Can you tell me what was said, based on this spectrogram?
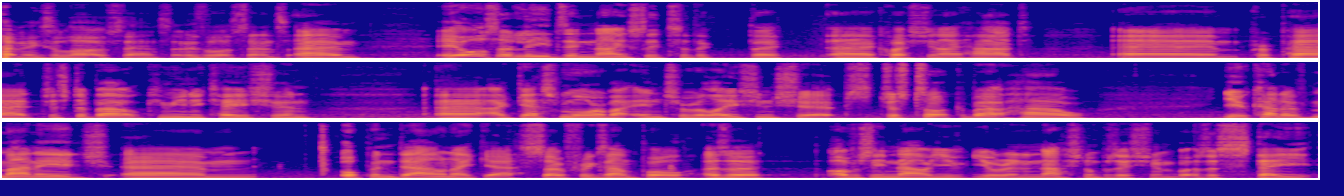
that makes a lot of sense. That makes a lot of sense. Um, it also leads in nicely to the, the uh, question I had um, prepared just about communication. Uh, I guess more about interrelationships. Just talk about how you kind of manage um, up and down, I guess. So, for example, as a obviously now you, you're in a national position, but as a state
